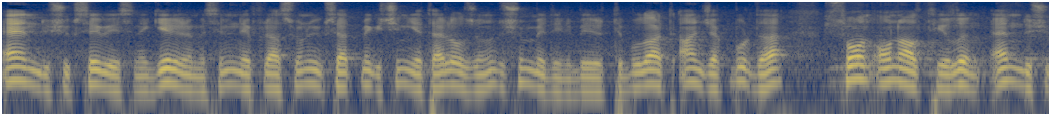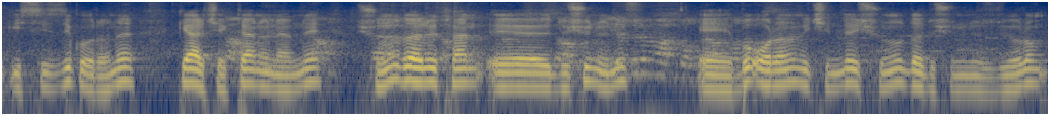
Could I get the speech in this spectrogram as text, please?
en düşük seviyesine gerilemesinin enflasyonu yükseltmek için yeterli olacağını düşünmediğini belirtti. Bullard ancak burada son 16 yılın en düşük işsizlik oranı gerçekten önemli. Şunu da lütfen e, düşününüz. E, bu oranın içinde şunu da düşününüz diyorum.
